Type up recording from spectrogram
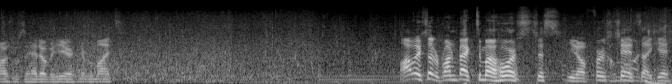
I was supposed to head over here. Never mind. I always try to run back to my horse. Just, you know, first Come chance on. I get.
